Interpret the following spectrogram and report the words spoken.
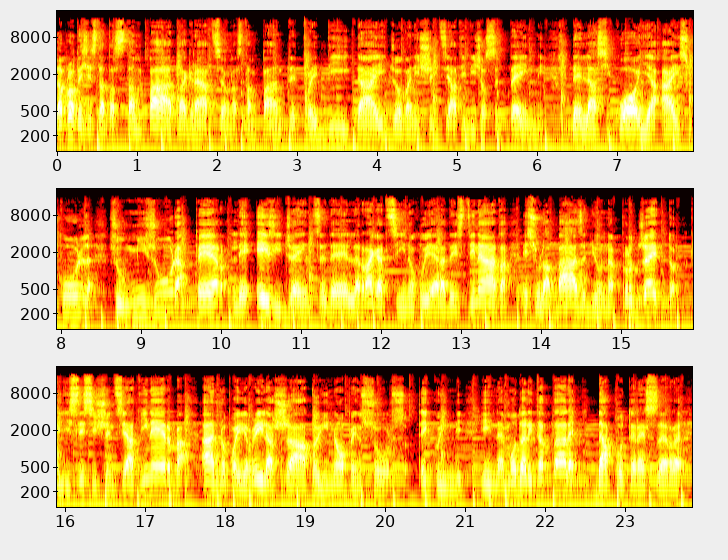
La protesi è stata stampata grazie a una stampante 3D dai giovani scienziati diciassettenni della Sequoia High School su misura per le esigenze del ragazzino cui era destinata e sulla base di un progetto che gli stessi scienziati in erba hanno poi rilasciato in open source e quindi in modalità tale da poter essere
